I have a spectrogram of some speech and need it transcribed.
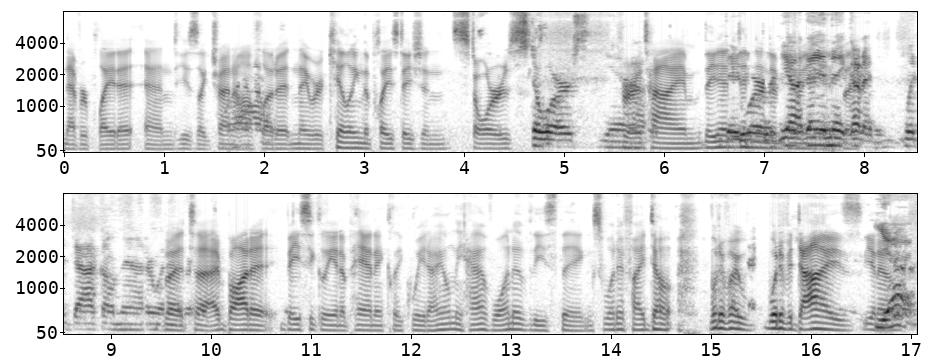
never played it and he's like trying Wow. to offload it and they were killing the PlayStation stores Stores. Yeah. for a time. They, They didn't end were, up yeah, then they kind of went back on that or whatever. but uh, I bought it basically in a panic. Like, wait, I only have one of these things. What if I don't? What if I? What if it dies? You know? yeah,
